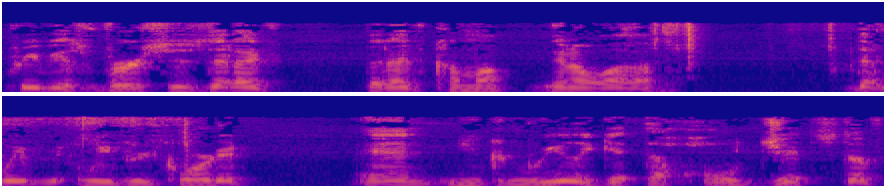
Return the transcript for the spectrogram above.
previous verses that I've that I've come up, you know, uh, that we've we've recorded, and you can really get the whole gist of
